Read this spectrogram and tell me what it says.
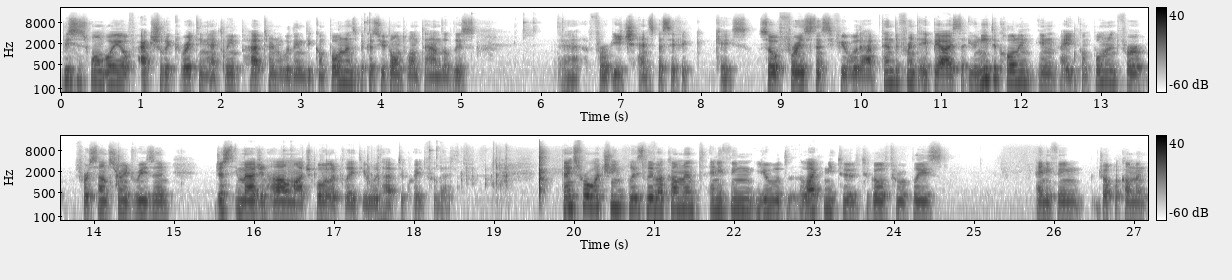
this is one way of actually creating a clean pattern within the components because you don't want to handle this uh, for each and specific case. So for instance, if you would have 10 different APIs that you need to call in in a component for, for some strange reason, just imagine how much boilerplate you would have to create for that. Thanks for watching. Please leave a comment. Anything you would like me to, to go through, please. Anything, drop a comment.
